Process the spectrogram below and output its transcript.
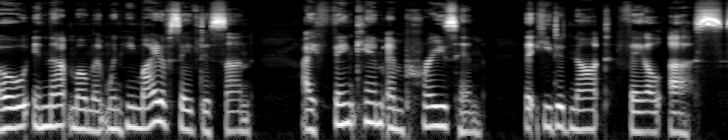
Oh, in that moment when he might have saved his son, I thank him and praise him that he did not fail us.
